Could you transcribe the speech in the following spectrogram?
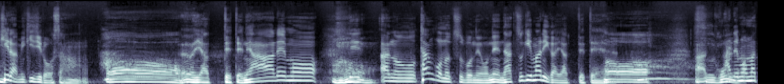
平幹次郎さん。やっててねあれもあであの丹後の局をね夏木マリがやっててああすごいなあれもま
